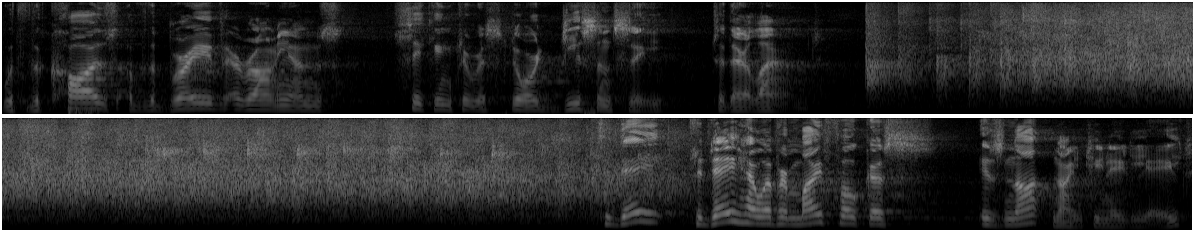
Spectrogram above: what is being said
with the cause of the brave Iranians seeking to restore decency to their land. Today, today, however, my focus is not 1988,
